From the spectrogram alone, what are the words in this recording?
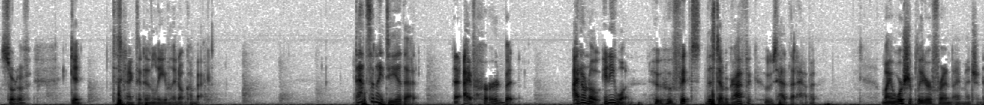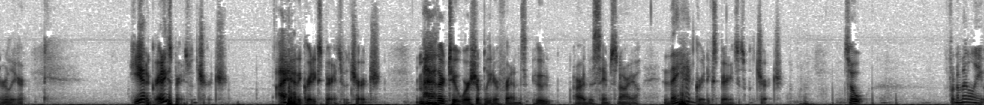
sort of get disconnected and leave and they don't come back. That's an idea that I've heard, but I don't know anyone who, who fits this demographic who's had that happen. My worship leader friend I mentioned earlier, he had a great experience with church. I had a great experience with church. My other two worship leader friends who are the same scenario, they had great experiences with church. So, fundamentally,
